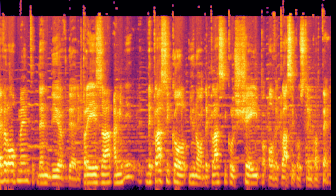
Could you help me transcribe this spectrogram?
development, then you have the ripresa. I mean, the classical, you know, the classical shape of a classical string quartet.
